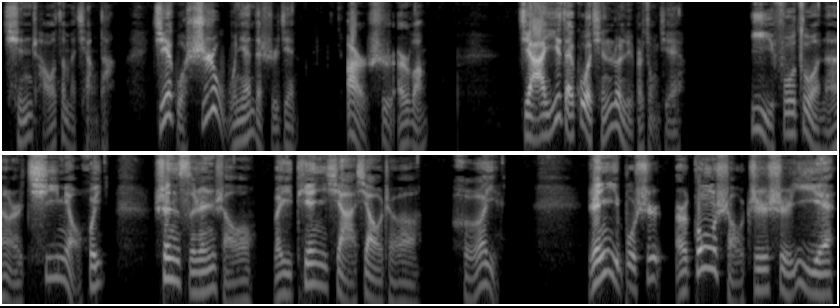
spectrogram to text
秦朝这么强大，结果十五年的时间，二世而亡。贾谊在《过秦论》里边总结呀。一夫作难而妻妙辉，身死人手，为天下笑者何也？仁义不施而攻守之势异也。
